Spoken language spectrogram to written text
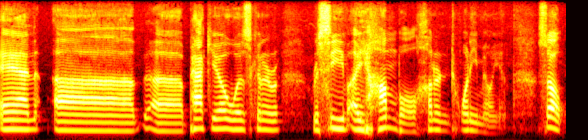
and uh, uh, Pacquiao was going to receive a humble 120 million. So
